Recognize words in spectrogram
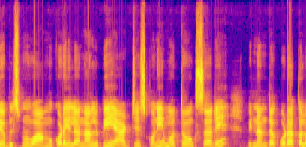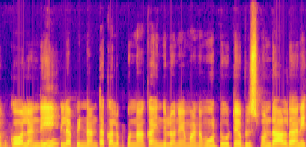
టేబుల్ స్పూన్ వాము కూడా ఇలా నలిపి యాడ్ చేసుకొని మొత్తం ఒకసారి పిండంతా కూడా కలుపుకోవాలండి. ఇలా పిండంతా కలుపుకున్నాక ఇందులోనే మనము టూ టేబుల్ స్పూన్ డాల్డాని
